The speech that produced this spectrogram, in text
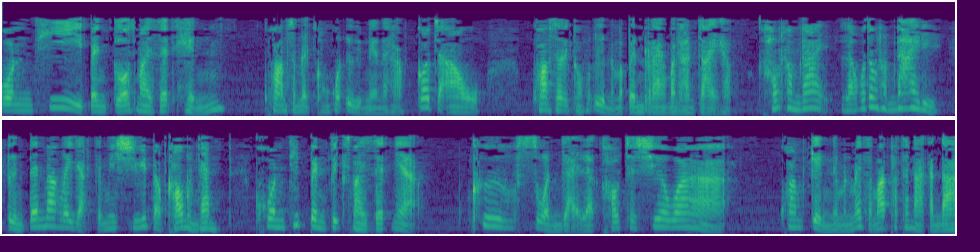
คนที่เป็น growth mindset เห็นความสำเร็จของคนอื่นเนี่ยนะครับ ก็จะเอาความสำเร็จของคนอื่นมาเป็นแรงบันดาลใจครับ เขาทำได้เราก็ต้องทำได้ดิ ตื่นเต้นมากเลยอยากจะมีชีวิตแบบเขาเหมือนกัน คนที่เป็น fix mindset เนี่ย คือส่วนใหญ่แล้วเขาจะเชื่อว่าความเก่งเนี่ยมันไม่สามารถพัฒนากันได้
